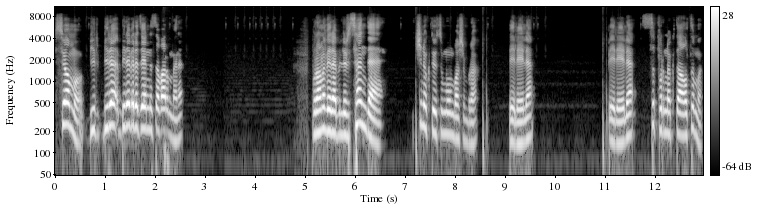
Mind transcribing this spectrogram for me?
Pisiyor mu? Bir, bire, bire vereceğin nese var mı mənə? Buranı verebilirsen de. 2 nokta üstü mumun başını bırak. Beleyle. Beleyle. 0.6 mı?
